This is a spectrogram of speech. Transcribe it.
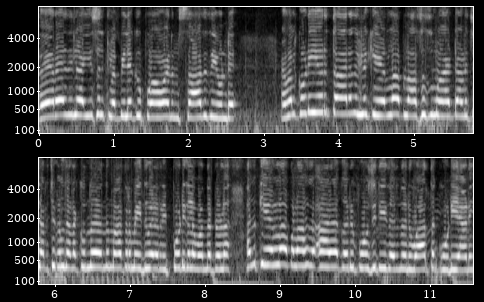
വേറെ ഏതെങ്കിലും ഐ എസ് എൽ ക്ലബിലേക്ക് പോകാനും സാധ്യതയുണ്ട്. എന്നാൽ കൂടി ഈ ഒരു താരനില കേരള ബ്ലാസ്റ്റേഴ്സുമായിട്ടാണ് ചർച്ചകൾ നടക്കുന്നതെന്ന് മാത്രമേ ഇതുവരെ റിപ്പോർട്ടുകൾ വന്നിട്ടുള്ളൂ. അത് കേരള ബ്ലാസ്റ്റേഴ്സ് ഒരു പോസിറ്റീവ് തരുന്ന ഒരു വാർത്ത കൂടിയാണ്.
